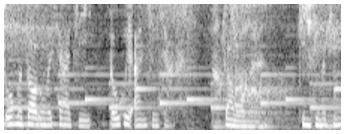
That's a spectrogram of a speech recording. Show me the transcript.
多么躁动的夏季都会安静下来，让我们静静的听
